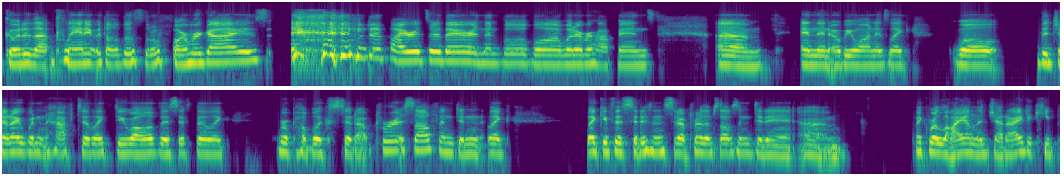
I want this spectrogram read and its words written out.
go to that planet with all those little farmer guys and the pirates are there and then blah blah blah whatever happens. Um and then obi-wan is like well the jedi wouldn't have to like do all of this if the like republic stood up for itself and didn't like like if the citizens stood up for themselves and didn't um like rely on the jedi to keep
